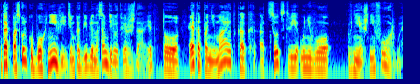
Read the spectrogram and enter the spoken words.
Итак, поскольку Бог не видим, как Библия на самом деле утверждает, то это понимают как отсутствие у него внешней формы.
